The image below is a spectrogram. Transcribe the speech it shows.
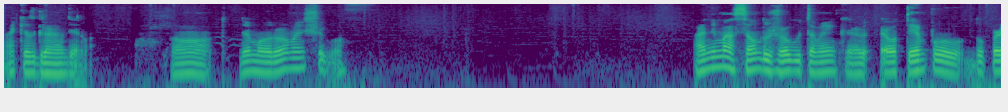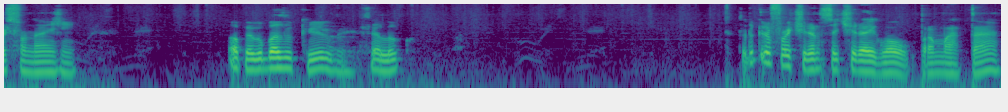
Aqui os granadeiros. Pronto. Demorou, mas chegou. A animação do jogo também, cara, é o tempo do personagem. Ó, oh, pegou o bazuqueiro, velho. Você é louco. Tudo que eu for tirando, se você tirar igual pra matar,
